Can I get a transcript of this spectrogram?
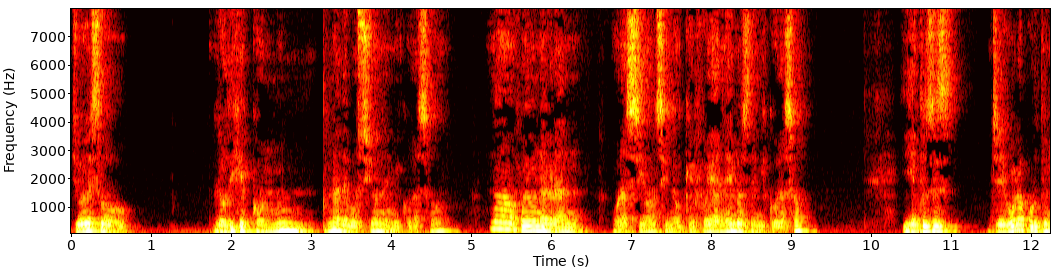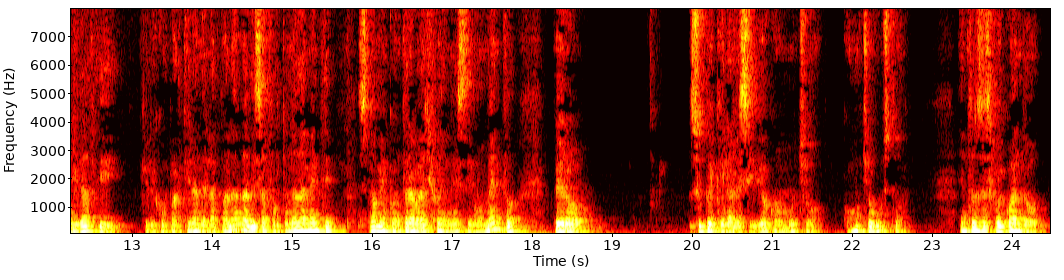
yo eso lo dije con una devoción en mi corazón. No fue una gran oración, sino que fue anhelos de mi corazón. Y entonces llegó la oportunidad de que le compartieran de la palabra. Desafortunadamente no me encontraba yo en ese momento, pero supe que la recibió con mucho, con mucho gusto. Entonces fue cuando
